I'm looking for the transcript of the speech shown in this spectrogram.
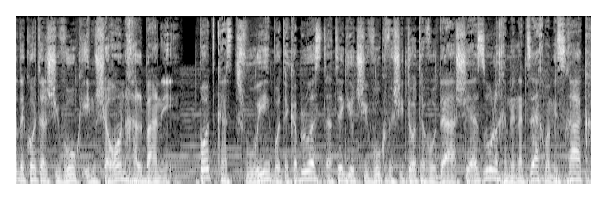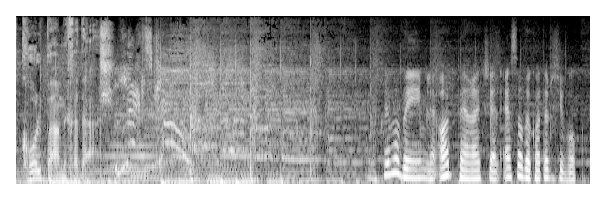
דקות על שיווק עם שרון חלבני. פודקאסט שבועי בו תקבלו אסטרטגיות שיווק ושיטות עבודה שיעזרו לכם לנצח במשחק כל פעם מחדש. ברוכים הבאים לעוד פרק של עשר דקות על שיווק.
